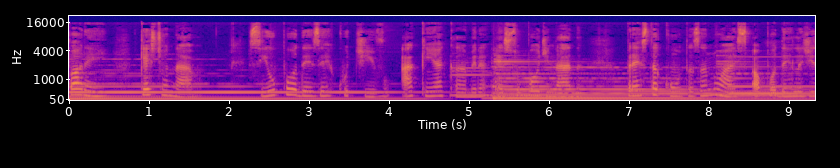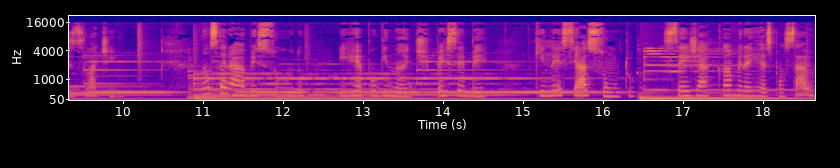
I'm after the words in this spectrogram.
Porém, questionava se o poder executivo, a quem a Câmara é subordinada, presta contas anuais ao poder legislativo. Não será absurdo e repugnante perceber que nesse assunto seja a Câmara irresponsável?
